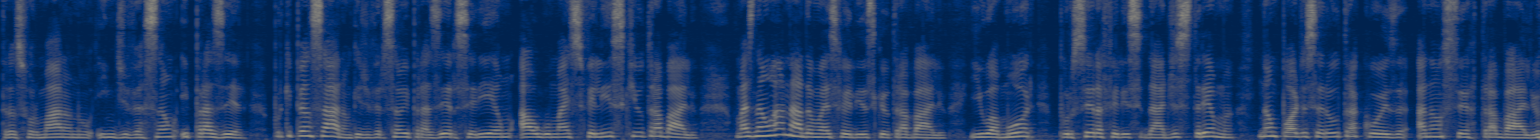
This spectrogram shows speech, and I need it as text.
transformaram-no em diversão e prazer, porque pensaram que diversão e prazer seriam algo mais feliz que o trabalho. Mas não há nada mais feliz que o trabalho, e o amor, por ser a felicidade extrema, não pode ser outra coisa a não ser trabalho.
